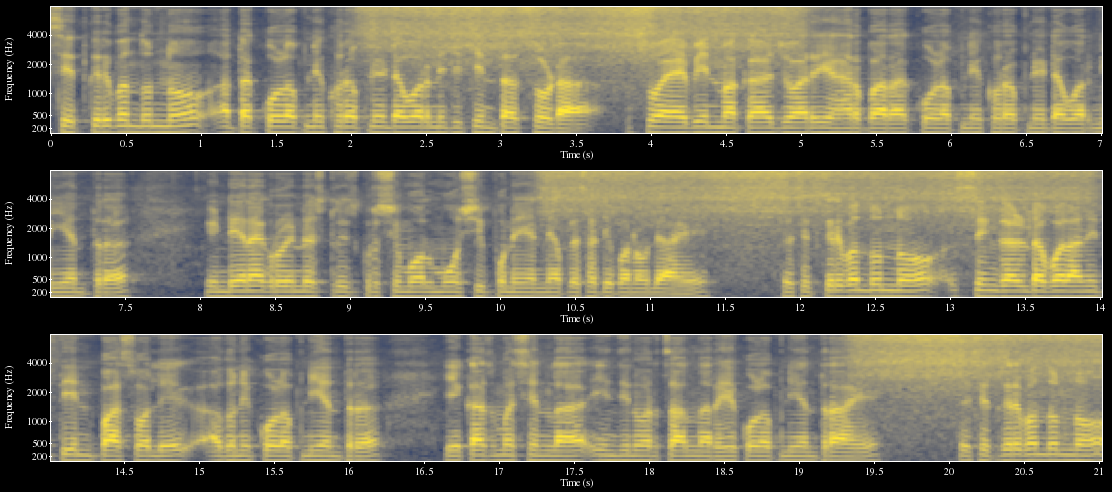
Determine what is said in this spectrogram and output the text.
शेतकरी बंधूंनो आता कोळपणे खुरपणे डवरणीची चिंता सोडा. सोयाबीन मका ज्वारी हरभरा कोळपणे खुरपणे डवरणी यंत्र Indian Agro Industries Krushi Mall Moshi Pune यांनी आपल्यासाठी बनवले आहे. तर शेतकरी बंधूंनो सिंगल डबल आणि तीन पासवाले आधुनिक कोळपणी यंत्र एकाच मशीनला इंजिनवर चालणारे हे कोळपणी यंत्र आहे. तर शेतकरी बंधूंनो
